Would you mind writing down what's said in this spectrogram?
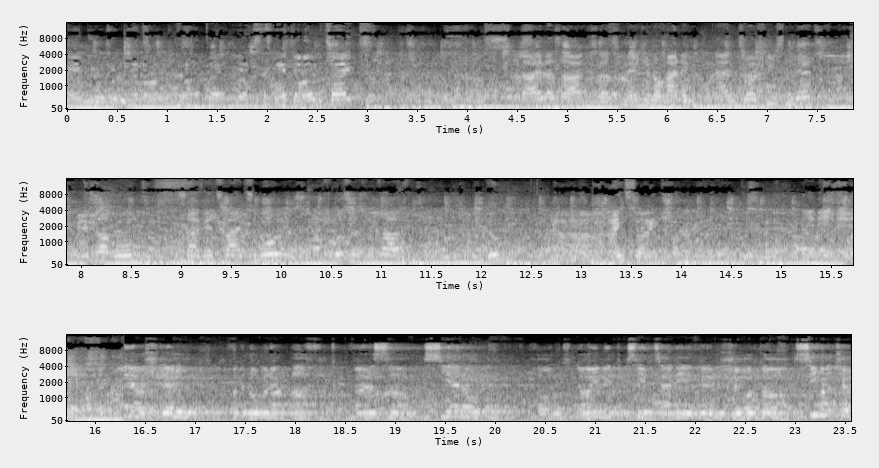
Menu mit Jetzt zweite Halbzeit. Ich muss leider sagen, dass Menu noch eine, ein Tor schießen wird. Warum? Ich sage 2 zu 0, Schlussresultat. Und du? 1 zu 1. Nee, nee, nee, nee. Ausstellung von der Nummer 8, Vincent Sierro und 9 mit dem 17 der Jordan Sivacho.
